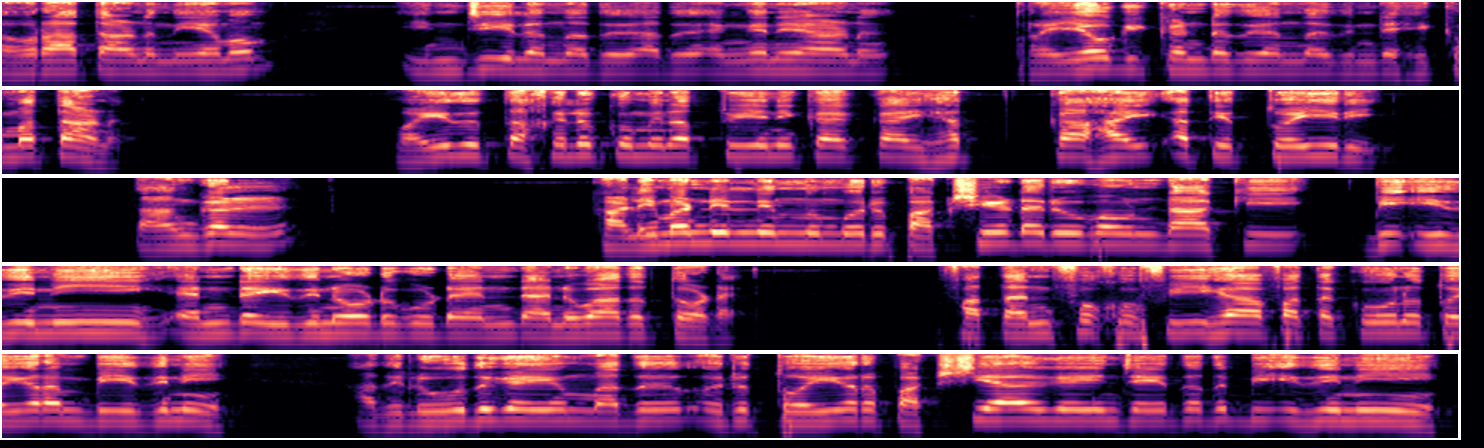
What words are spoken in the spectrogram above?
തൗറാത്താണ് നിയമം. ഇഞ്ചിയിൽ എന്നത് അത് എങ്ങനെയാണ് പ്രയോഗിക്കേണ്ടത് എന്നതിന്റെ ഹിക്മത്താണ്. വൈദ് അതി ത്വരി. താങ്കൾ കളിമണ്ണിൽ നിന്നും ഒരു പക്ഷിയുടെ രൂപം ഉണ്ടാക്കി ബി ഇതിനീ എന്റെ ഇതിനോടുകൂടെ എന്റെ അനുവാദത്തോടെ. ഫതൻഫു ഫീഹ ഫതക്കൂനു തൊയ്റം ബി ഇതിനി. അതിലൂതുകയും അത് ഒരു തൊയ്യർ പക്ഷിയാകുകയും ചെയ്തത് ബി ഇതിനി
